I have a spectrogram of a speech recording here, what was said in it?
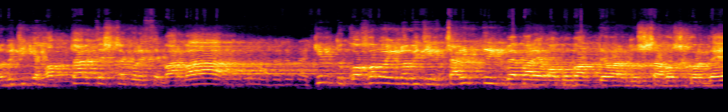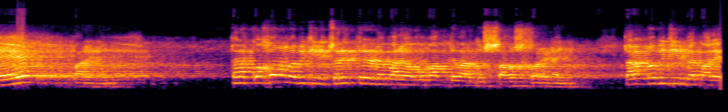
নবীজিকে হত্যার চেষ্টা করেছে বারবার। কিন্তু কখনোই নবীজির চারিত্রিক ব্যাপারে অপবাদ দেওয়ার দুঃসাহস করতে পারেনি তারা কখনো নবীজির চরিত্রের ব্যাপারে অপবাদ দেওয়ার দুঃসাহস করে নাই। তারা নবীজির ব্যাপারে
